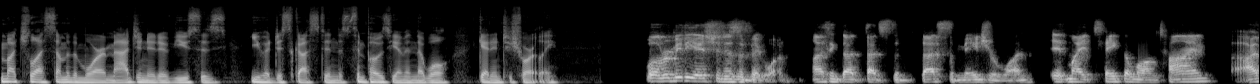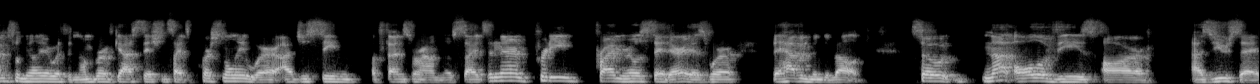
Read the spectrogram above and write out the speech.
much less some of the more imaginative uses you had discussed in the symposium and that we'll get into shortly. Well, remediation is a big one. I think that that's the that's the major one. It might take a long time. I'm familiar with a number of gas station sites personally where I've just seen a fence around those sites and they're in pretty prime real estate areas where they haven't been developed. So not all of these are as you say,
